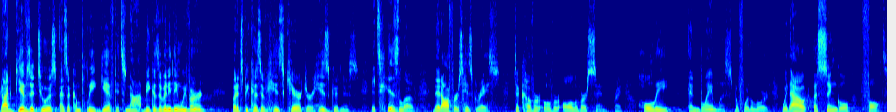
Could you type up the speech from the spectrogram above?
God gives it to us as a complete gift. It's not because of anything we've earned, but it's because of His character, His goodness. It's His love that offers His grace to cover over all of our sin, right? Holy and blameless before the Lord, without a single fault.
